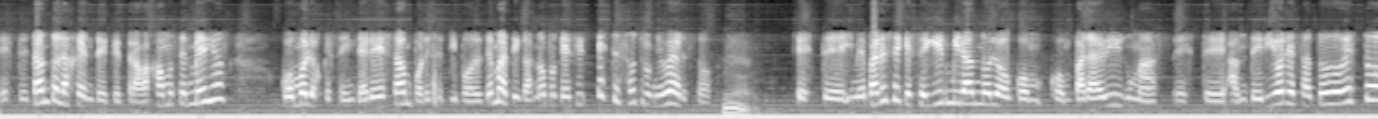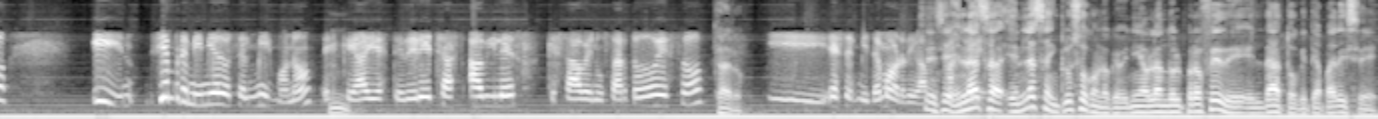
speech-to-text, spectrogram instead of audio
este, tanto la gente que trabajamos en medios como los que se interesan por ese tipo de temáticas, ¿no? Porque decís, este es otro universo. Mm. Este, y me parece que seguir mirándolo con, con paradigmas este, anteriores a todo esto, y siempre mi miedo es el mismo, ¿no? Es Mm. que hay este, derechas hábiles que saben usar todo eso, Claro. y ese es mi temor, digamos. Sí, sí, que- enlaza, enlaza incluso con lo que venía hablando el profe del dato que te aparece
